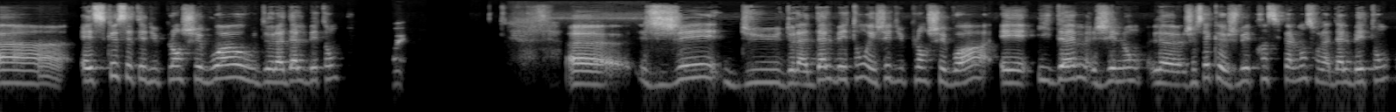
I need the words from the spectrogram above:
euh, est-ce que c'était du plancher bois ou de la dalle béton? Oui. Euh, j'ai de la dalle béton et j'ai du plancher bois. Et idem, j'ai long, je sais que je vais principalement sur la dalle béton,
